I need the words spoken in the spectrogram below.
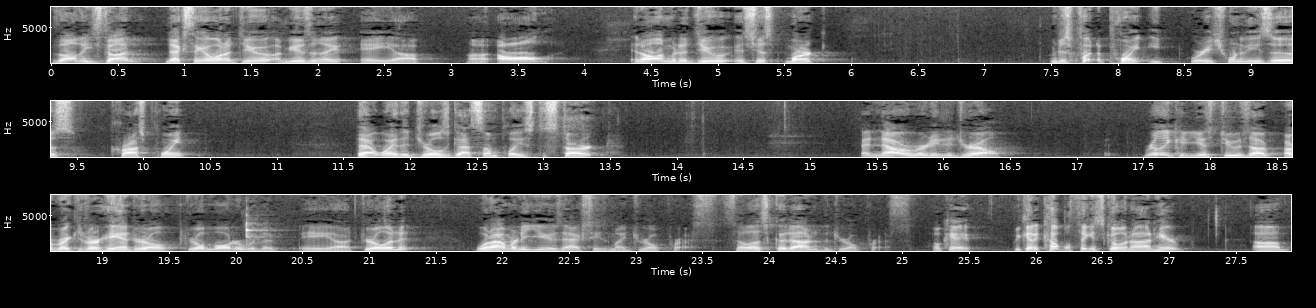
With all these done, next thing I want to do, I'm using a, a uh, uh, awl. And all I'm going to do is just mark, I'm just putting a point where each one of these is, cross point. That way the drill's got some place to start. And now we're ready to drill. Really could just use a, a regular hand drill, drill motor with a, a uh, drill in it. What I'm going to use actually is my drill press. So let's go down to the drill press. Okay, we got a couple things going on here. Um,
